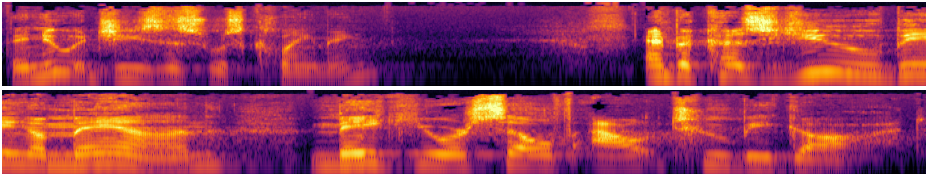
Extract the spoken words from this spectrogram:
They knew what Jesus was claiming. And because you, being a man, make yourself out to be God.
